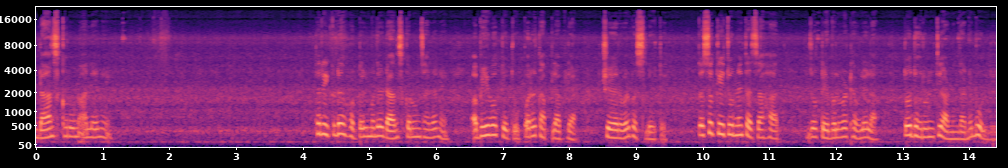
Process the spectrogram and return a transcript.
डान्स करून आल्याने तर इकडे हॉटेलमध्ये डान्स करून झाल्याने अभि व केतू परत आपल्या आपल्या चेअरवर बसले होते. तसं केतूने त्याचा हात जो टेबलवर ठेवलेला तो धरून ती आनंदाने बोलली.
